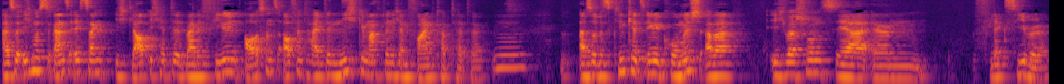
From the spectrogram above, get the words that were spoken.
Also ich muss ganz ehrlich sagen, ich glaube, ich hätte meine vielen Auslandsaufenthalte nicht gemacht, wenn ich einen Freund gehabt hätte. Mhm. Also das klingt jetzt irgendwie komisch, aber ich war schon sehr ähm, flexibel.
